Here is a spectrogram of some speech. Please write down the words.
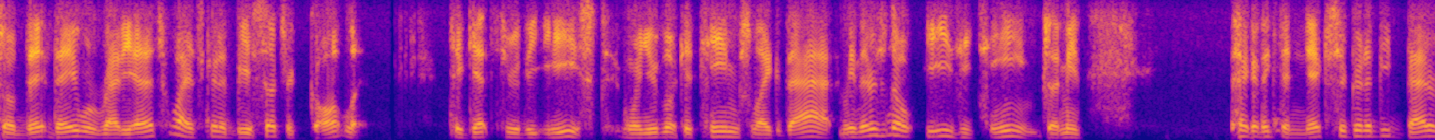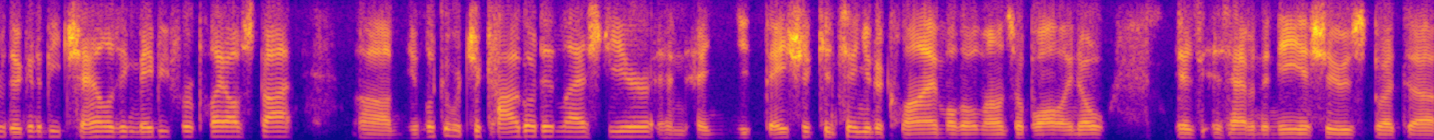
so they they were ready. And that's why it's going to be such a gauntlet to get through the East. When you look at teams like that, I mean, there's no easy teams. I mean, heck, I think the Knicks are going to be better. They're going to be challenging maybe for a playoff spot. Um, you look at what Chicago did last year, and and they should continue to climb. Although Lonzo Ball, I know, is is having the knee issues, but uh,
